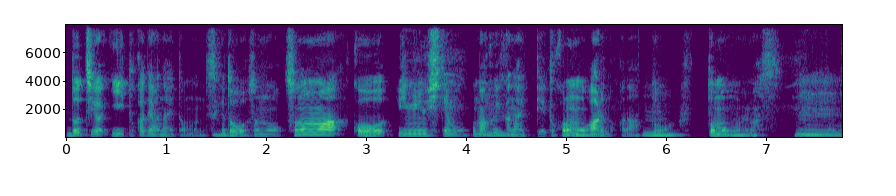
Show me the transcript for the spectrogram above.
どっちがいいとかではないと思うんですけど、そのそのままこう輸入してもうまくいかないっていうところもあるのかなと,、うん。とも思います。ううん。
